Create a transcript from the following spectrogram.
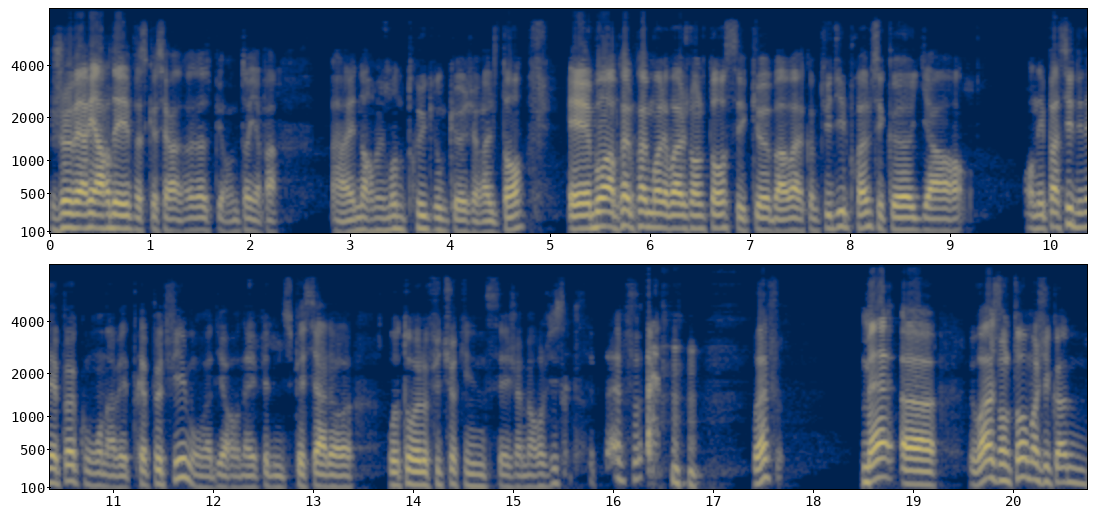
Je vais regarder parce que c'est Ryan Reynolds. Puis en même temps, il n'y a pas euh, énormément de trucs. Donc euh, j'aurai le temps. Et bon, après, le problème, moi, les voyages dans le temps, c'est que, bah ouais, comme tu dis, le problème, c'est qu'il y a. On est passé d'une époque où on avait très peu de films. On va dire, on avait fait une spéciale. euh, Retour vers le futur qui ne s'est jamais enregistré. Bref. Bref. Mais euh, le voyage dans le temps, moi j'ai quand même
